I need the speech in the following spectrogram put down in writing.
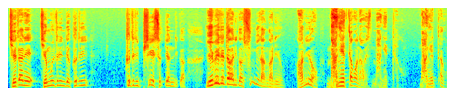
재단에 재물들인데 그들이 그들이 피해 섞였으니까 예배되다 가니까 순교당 거 아니에요. 아니요. 망했다고 나와있어요. 망했다고. 망했다고.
